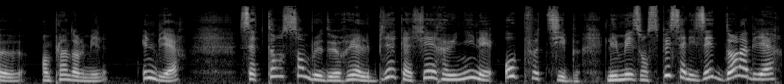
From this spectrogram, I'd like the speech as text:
Euh, en plein dans le mille. Une bière. Cet ensemble de ruelles bien cachées réunit les Opetib, les maisons spécialisées dans la bière.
